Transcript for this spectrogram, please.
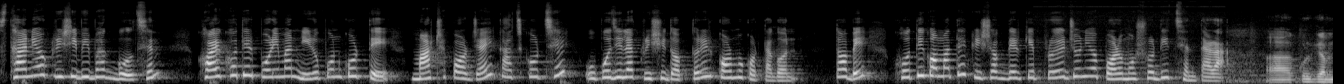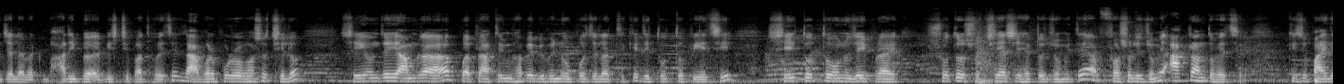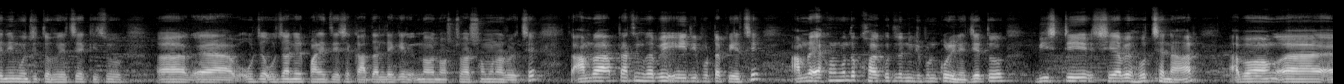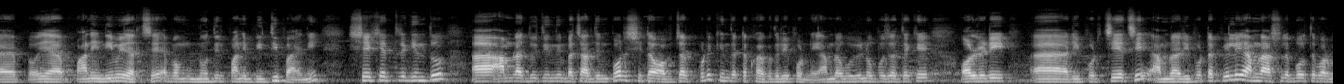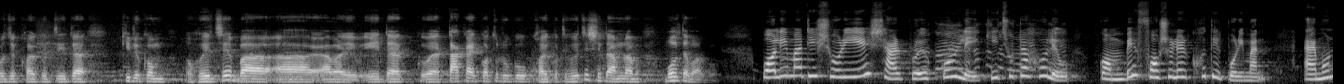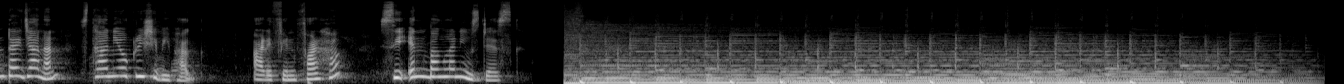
স্থানীয় কৃষি বিভাগ বলছেন ক্ষয়ক্ষতির পরিমাণ নিরূপণ করতে মাঠ পর্যায়ে কাজ করছে উপজেলা কৃষি দপ্তরের কর্মকর্তাগণ। তবে ক্ষতি কমাতে কৃষকদেরকে প্রয়োজনীয় পরামর্শ দিচ্ছেন তারা। কুড়িগ্রাম জেলায় ভারী বৃষ্টিপাত হয়েছে, যা আবহাওয়ার পূর্বাভাসও ছিল। সেই অনুযায়ী আমরা প্রাথমিকভাবে বিভিন্ন উপজেলা থেকে যে তথ্য পেয়েছি, সেই তথ্য অনুযায়ী প্রায় সতেরোশো ছিয়াশি হেক্টর জমিতে ফসলি জমি আক্রান্ত হয়েছে। কিছু পানিতে নিমজ্জিত হয়েছে, কিছু উজানের পানিতে এসে কাদার লেগে নষ্ট হওয়ার সম্ভাবনা রয়েছে। তো আমরা প্রাথমিকভাবে এই রিপোর্টটা পেয়েছি। আমরা এখন পর্যন্ত ক্ষয়ক্ষতিটা নিরূপণ করিনি, যেহেতু বৃষ্টি সেভাবে হচ্ছে না আর, এবং পানি নেমে যাচ্ছে এবং নদীর পানি বৃদ্ধি পায়নি। সেক্ষেত্রে কিন্তু আমরা দুই, তিন দিন বা চার দিন পর সেটা অবজার্ভ করে কিন্তু একটা ক্ষয়ক্ষতি রিপোর্ট নেই। আমরা বিভিন্ন উপজেলা থেকে অলরেডি রিপোর্ট চেয়েছি। আমরা রিপোর্টটা পেলেই আমরা আসলে বলতে পারব যে ক্ষয়ক্ষতিটা কীরকম হয়েছে বা আমার এটা টাকায় কতটুকু ক্ষয়ক্ষতি হয়েছে সেটা আমরা বলতে পারব। পলিমাটি সরিয়ে সার প্রয়োগ করলে কিছুটা হলেও কমবে ফসলের ক্ষতির পরিমাণ, এমনটাই জানান স্থানীয় কৃষি বিভাগ। RFN Farha, CN Bangla news desk.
